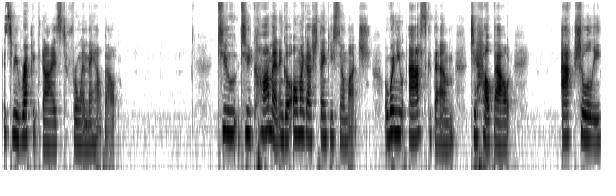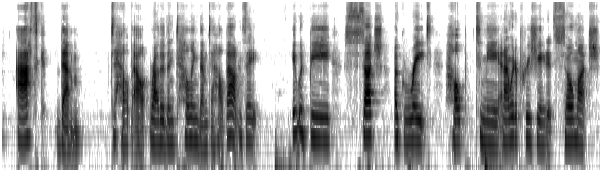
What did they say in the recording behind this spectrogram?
is to be recognized for when they help out. To to comment and go, "Oh my gosh, thank you so much." Or when you ask them to help out, actually ask them to help out rather than telling them to help out and say, "It would be such a great help to me and I would appreciate it so much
